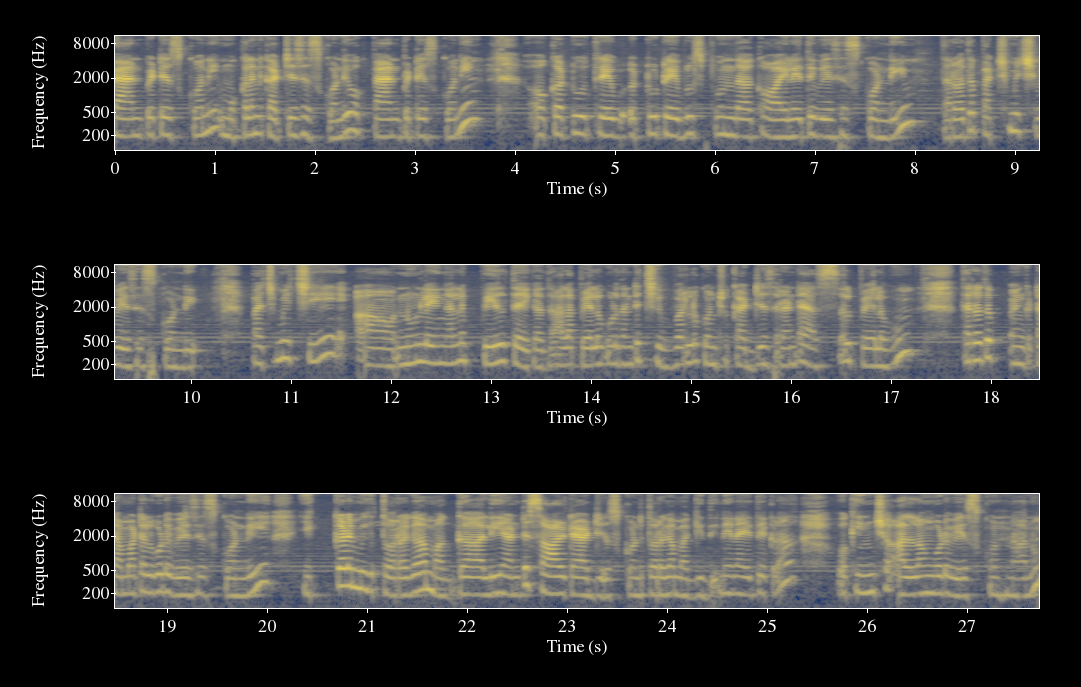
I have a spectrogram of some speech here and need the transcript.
ప్యాన్ పెట్టేసుకొని ముక్కలని కట్ చేసేసుకోండి. ఒక ప్యాన్ పెట్టేసుకొని ఒక టూ త్రే టూ టేబుల్ స్పూన్ దాకా ఆయిల్ అయితే వేసేసుకోండి. తర్వాత పచ్చిమిర్చి వేసేసుకోండి. పచ్చిమిర్చి నూనెలో నూనెలో వేయగానే పేలుతాయి కదా అలా పేలకూడదంటే చివర్లో కొంచెం కట్ చేశారంటే అస్సలు పేలవు. తర్వాత ఇంకా టమాటాలు కూడా వేసేసుకోండి. ఇక్కడ మీకు త్వరగా మగ్గాలి అంటే సాల్ట్ యాడ్ చేసుకోండి త్వరగా మగ్గిద్ది. నేనైతే ఇక్కడ ఒక ఇంచు అల్లం కూడా వేసుకుంటున్నాను.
